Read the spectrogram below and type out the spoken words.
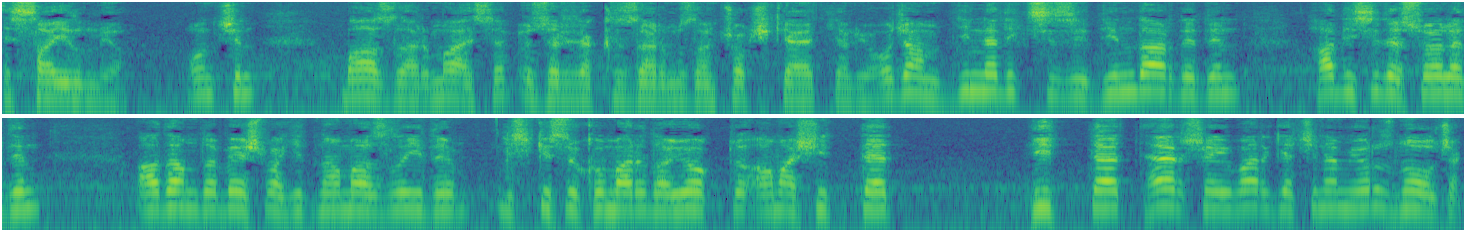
E, sayılmıyor. Onun için bazıları maalesef özellikle kızlarımızdan çok şikayet geliyor. Hocam dinledik sizi, dindar dedin, hadisi de söyledin. Adam da beş vakit namazlıydı, içkisi kumarı da yoktu ama şiddet, hiddet, her şey var, geçinemiyoruz ne olacak?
